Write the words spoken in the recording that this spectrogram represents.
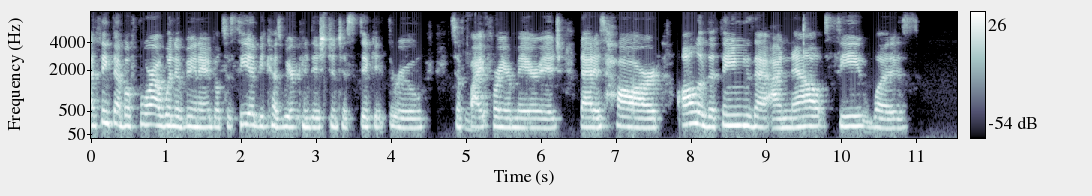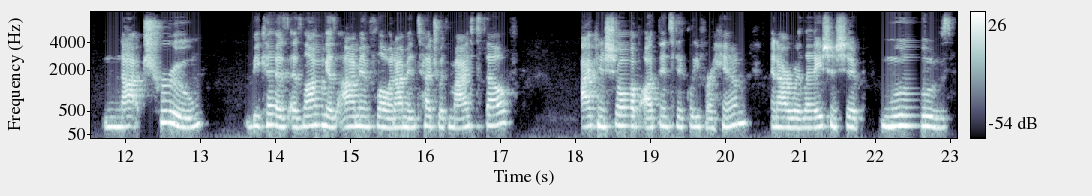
I think that before I wouldn't have been able to see it because we are conditioned to stick it through, to fight for your marriage. That is hard. All of the things that I now see was not true because as long as I'm in flow and I'm in touch with myself, I can show up authentically for him and our relationship moves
